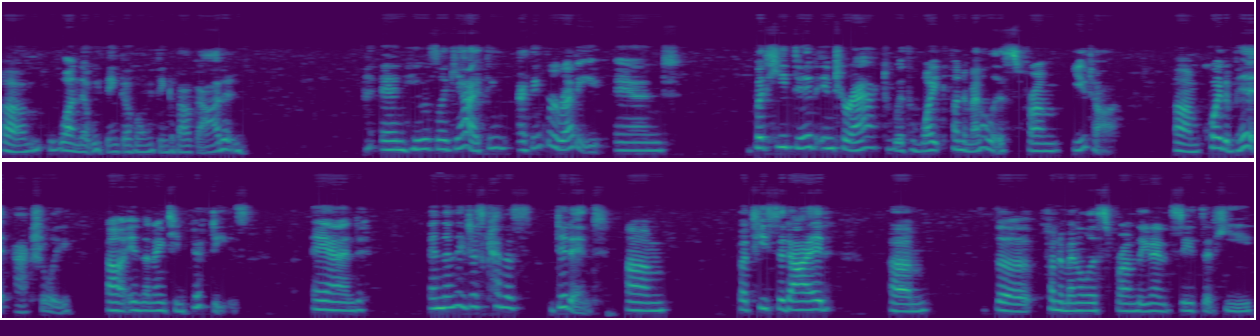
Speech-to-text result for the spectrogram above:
um, one that we think of when we think about God. And and he was like, "Yeah, I think I think we're ready." And but he did interact with white fundamentalists from Utah um, quite a bit, actually, uh, in the 1950s, and and then they just kind of didn't. Um, Bautista died. Um, the fundamentalists from the United States that he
